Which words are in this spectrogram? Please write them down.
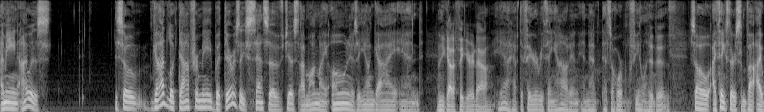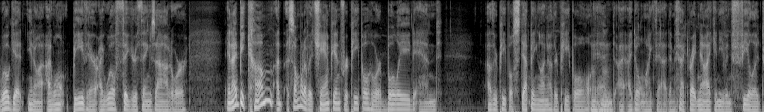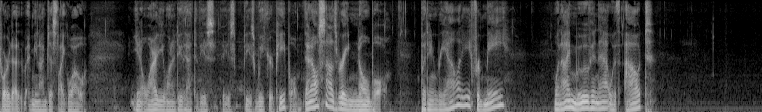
I mean I was so God looked out for me, but there was a sense of just I'm on my own as a young guy, and And you got to figure it out. yeah, I have to figure everything out, and, and that that's a horrible feeling. It is. So I think there's some. I will get, you know, I won't be there. I will figure things out, or, and I become a, somewhat of a champion for people who are bullied and other people stepping on other people, and I, I don't like that. In fact, right now I can even feel it toward. uh, I mean, I'm just like, whoa. You know, why do you want to do that to these these these weaker people? That all sounds very noble, but in reality, for me, when I move in that without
